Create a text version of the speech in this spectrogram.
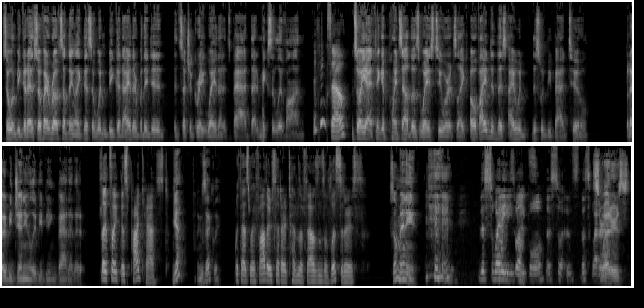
So it wouldn't be good either. So if I wrote something like this, it wouldn't be good either. But they did it in such a great way that it's bad that it makes it live on. I think so. So yeah, I think it points out those ways too, where it's like, oh, if I did this, I would this would be bad too, but I would be genuinely be being bad at it. It's like this podcast Yeah, exactly. with, as my father said, our tens of thousands of listeners. So many the sweaty people, the sweat, the sweaters. sweaters.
